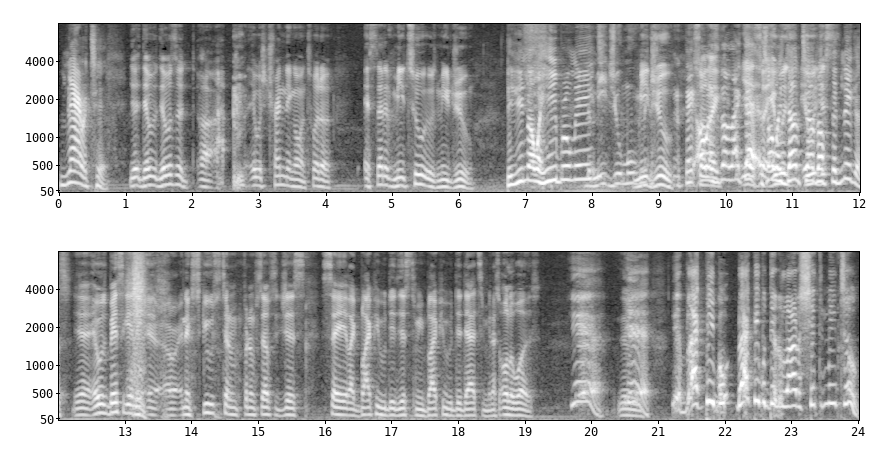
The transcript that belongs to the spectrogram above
narrative. Yeah, there was there was a uh, it was trending on Twitter. Instead of me too, it was me Jew. Do you know what Hebrew means? The Me Jew movement. Me Jew. they So, always like, go like yeah, that. so It's it always was- it dovetailed was off the niggas. Yeah, it was basically an, uh, an excuse to them for themselves to just say like black people did this to me, black people did that to me. That's all it was. Yeah, Yeah. yeah, yeah. Black people, black people did a lot of shit to me too.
